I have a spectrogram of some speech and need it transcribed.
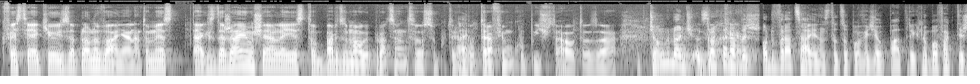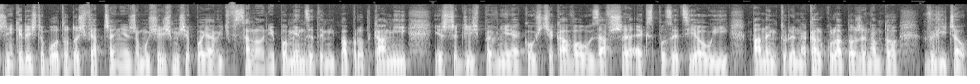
kwestia jakiegoś zaplanowania. Natomiast tak, zdarzają się, ale jest to bardzo mały procent osób, które A- potrafią kupić to auto za Ciągnąć trochę cash. nawet odwracając to, co powiedział Patryk, no bo faktycznie kiedyś to było to doświadczenie, że musieliśmy się pojawić w salonie pomiędzy tymi paprotkami, jeszcze gdzieś pewnie jakąś ciekawą zawsze ekspozycją i panem, który na kalkulatorze nam to wyliczał.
